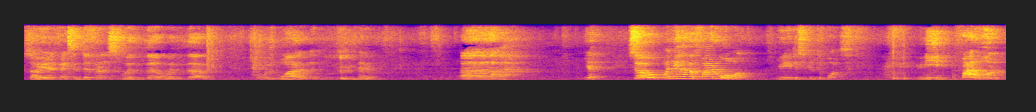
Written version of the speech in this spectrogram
so here it makes a difference with with with wired yeah. So when you have a firewall, you need a security policy. You need a firewall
